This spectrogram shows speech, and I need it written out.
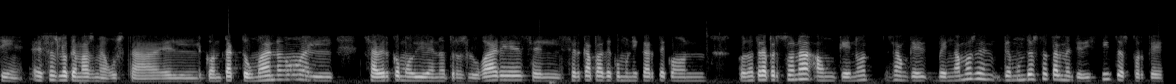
Sí, eso es lo que más me gusta, el contacto humano, el saber cómo vive en otros lugares, el ser capaz de comunicarte con, otra persona, aunque no, o sea, aunque vengamos de, de, mundos totalmente distintos, porque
